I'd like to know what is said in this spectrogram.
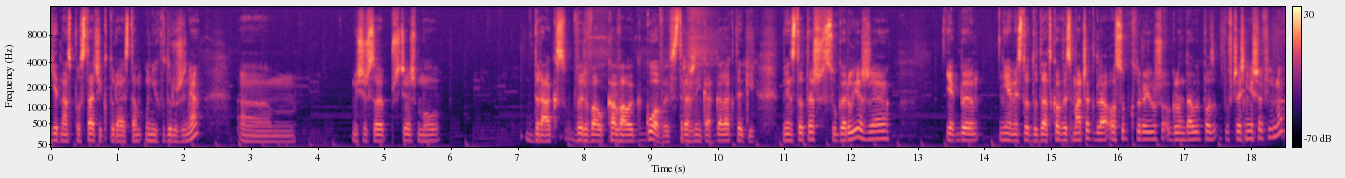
jedna z postaci, która jest tam u nich w drużynie, um, myślisz sobie, przecież mu Drax wyrwał kawałek głowy w Strażnikach Galaktyki. Więc to też sugeruje, że jakby, nie wiem, jest to dodatkowy smaczek dla osób, które już oglądały wcześniejsze filmy,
